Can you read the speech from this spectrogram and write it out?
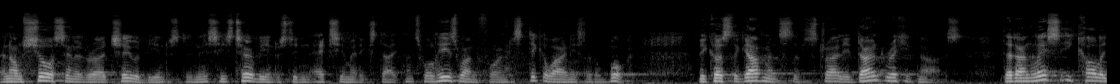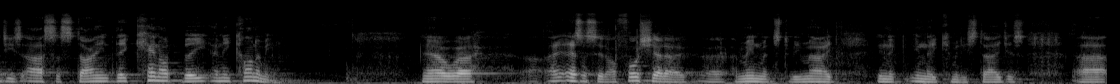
And I'm sure Senator O'Chee would be interested in this. He's terribly interested in axiomatic statements. Well, here's one for him to stick away in his little book. Because the governments of Australia don't recognise that unless ecologies are sustained, there cannot be an economy. Now, uh, as I said, I'll foreshadow uh, amendments to be made in the, in the committee stages. Uh,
